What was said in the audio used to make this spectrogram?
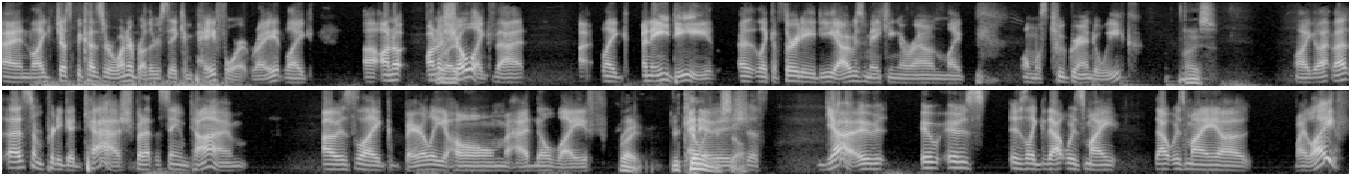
and like just because they're Warner Brothers, they can pay for it, right? Like uh, on a on a Right. show like that, uh, like an AD, uh, like a third AD, I was making around like almost two grand a week. Nice. Like that, that that's some pretty good cash, but at the same time, I was like barely home, had no life, Right. You're killing yourself. just yeah, it, was- it it was it was like that was my that was my uh my life.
